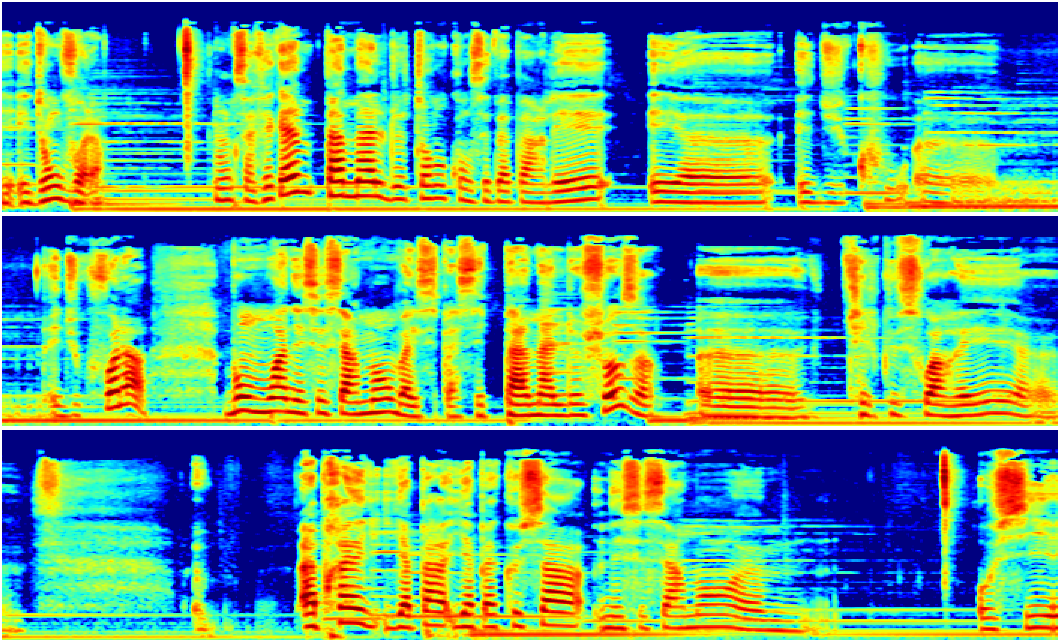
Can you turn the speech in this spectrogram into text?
Et, donc voilà. Donc ça fait quand même pas mal de temps qu'on ne s'est pas parlé. Et, euh, et du coup, euh, et du coup voilà. Bon, moi nécessairement, bah, il s'est passé pas mal de choses. Euh, quelques soirées. Après, il n'y a, pas- a pas que ça nécessairement aussi.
